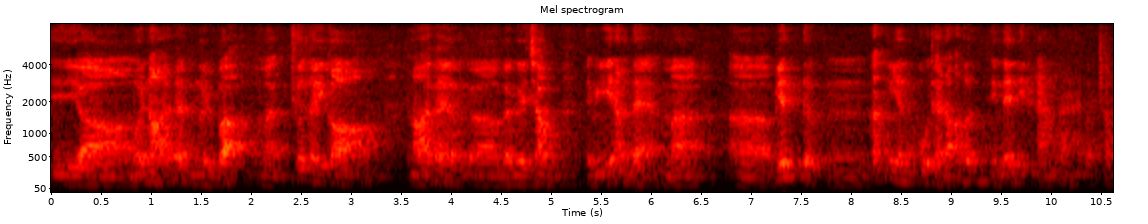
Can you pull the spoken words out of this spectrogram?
thì uh, mới nói về người vợ mà chưa thấy có nói về uh, về người chồng thì mình nghĩ rằng để mà uh, biết được các nguyên nhân cụ thể rõ hơn thì nên đi khám cả hai vợ chồng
